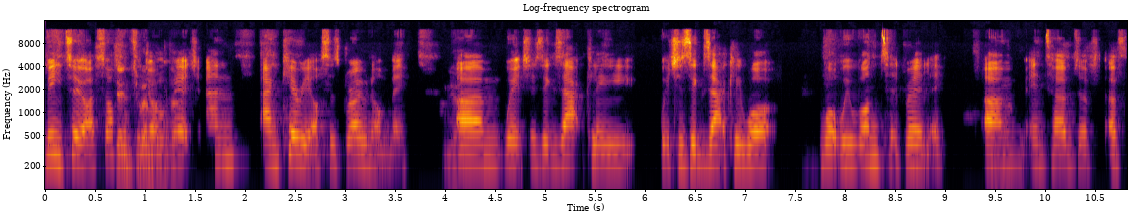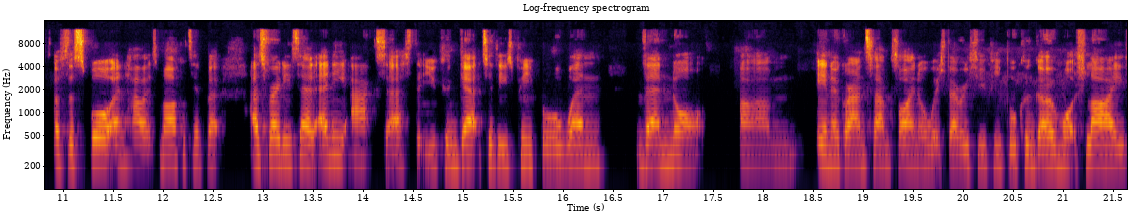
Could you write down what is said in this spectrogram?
Me too. I've softened Since to Wimbledon. Djokovic, and and Kyrgios has grown on me, yeah. um, which is exactly which is exactly what what we wanted, really, um, yeah. in terms of, of of the sport and how it's marketed. But as Freddie said, any access that you can get to these people when they're not um, in a Grand Slam final, which very few people can go and watch live,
